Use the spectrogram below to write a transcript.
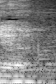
Yeah.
